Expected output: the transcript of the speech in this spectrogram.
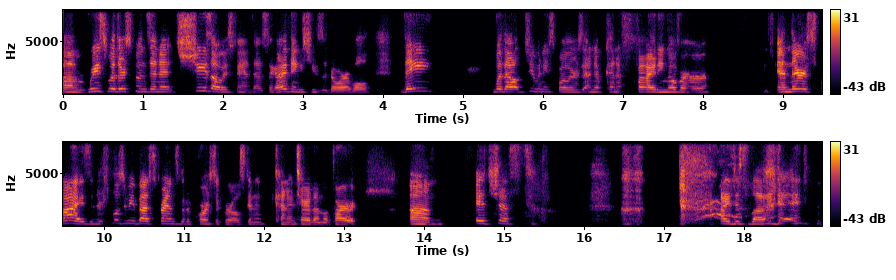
Um, Reese Witherspoon's in it. She's always fantastic. I think she's adorable. They, without too many spoilers, end up kind of fighting over her. And they're spies and they're supposed to be best friends, but of course, a girl's going to kind of tear them apart. Um, it's just, I just love it. And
